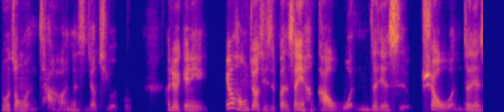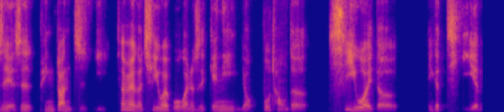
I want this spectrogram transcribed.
如果中文查的话，应该是叫气味博物馆。他就会给你。因为红酒其实本身也很靠闻这件事，嗅闻这件事也是评断之一。上面有个气味博物馆，就是给你有不同的气味的一个体验。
